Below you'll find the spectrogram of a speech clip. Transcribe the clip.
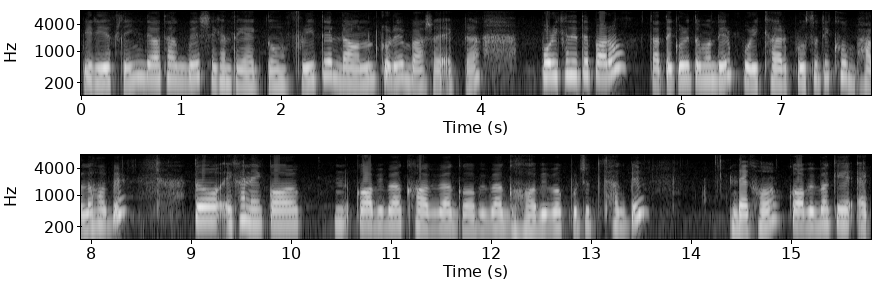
পিডিএফ লিঙ্ক দেওয়া থাকবে। সেখান থেকে একদম ফ্রিতে ডাউনলোড করে বাসায় একটা পরীক্ষা দিতে পারো, তাতে করে তোমাদের পরীক্ষার প্রস্তুতি খুব ভালো হবে। তো এখানে ক ক বিভাগ, খ বিভাগ, গ বিভাগ, ঘ বিভাগ পর্যন্ত থাকবে। দেখো, ক বিভাগে এক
